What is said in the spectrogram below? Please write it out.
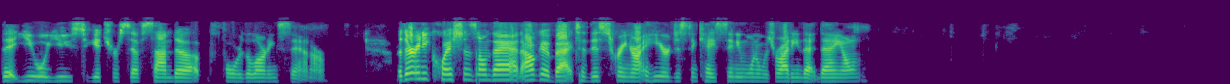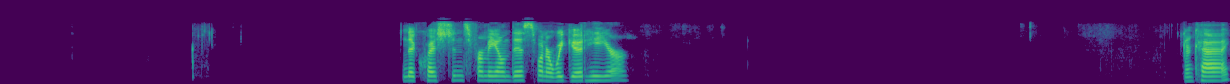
that you will use to get yourself signed up for the Learning Center. Are there any questions on that? I'll go back to this screen right here just in case anyone was writing that down. No questions for me on this one? Are we good here? Okay.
